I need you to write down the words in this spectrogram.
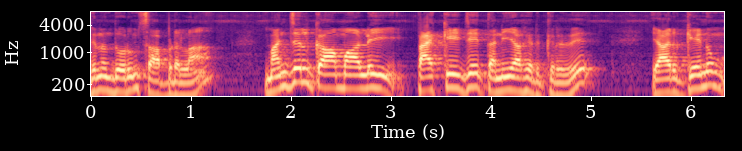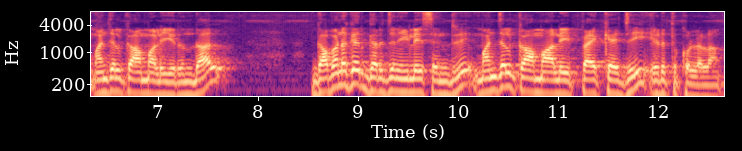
தினந்தோறும் சாப்பிடலாம். மஞ்சள் காமாலை பேக்கேஜே தனியாக இருக்கிறது. யாருக்கேனும் மஞ்சள் காமாலை இருந்தால் கவனகர் கர்ஜனையிலே சென்று மஞ்சள் காமாலை பேக்கேஜை எடுத்துக்கொள்ளலாம்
